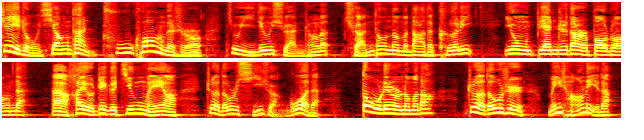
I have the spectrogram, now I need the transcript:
这种香炭出矿的时候就已经选成了拳头那么大的颗粒，用编织袋包装的。哎，还有这个精煤啊，这都是洗选过的，豆粒那么大，这都是煤厂里的。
